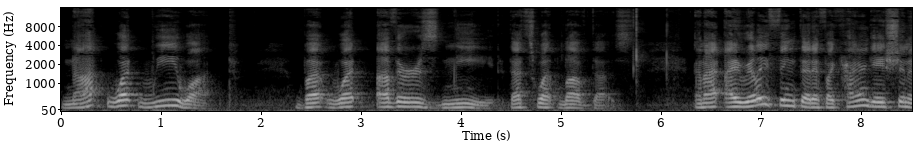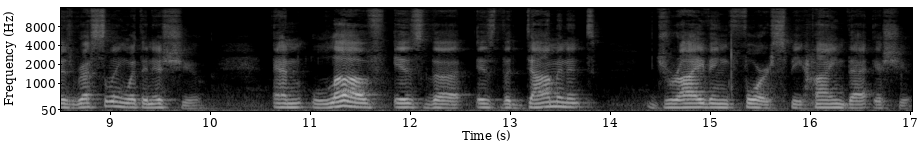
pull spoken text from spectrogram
not what we want, but what others need. That's what love does. And I, I really think that if a congregation is wrestling with an issue and love is the is the dominant driving force behind that issue,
